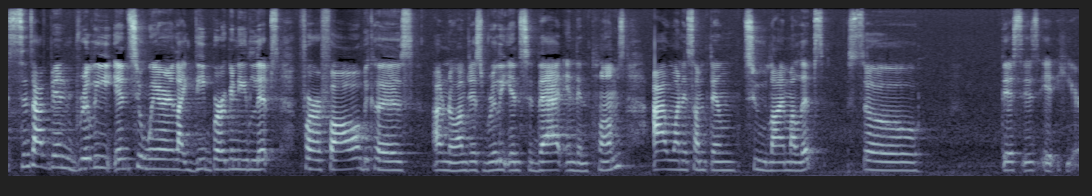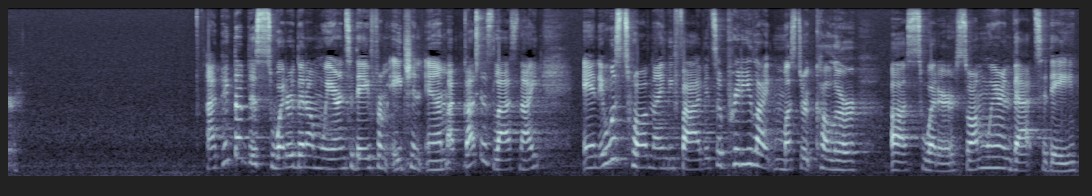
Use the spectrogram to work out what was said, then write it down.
since I've been really into wearing like deep burgundy lips for fall because I don't know I'm just really into that and then plums I wanted something to line my lips. So this is it here I picked up this sweater that I'm wearing today from H&M. I got this last night and it was $12.95. It's a pretty like mustard color uh, sweater. So I'm wearing that today.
